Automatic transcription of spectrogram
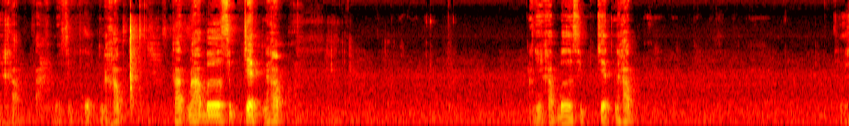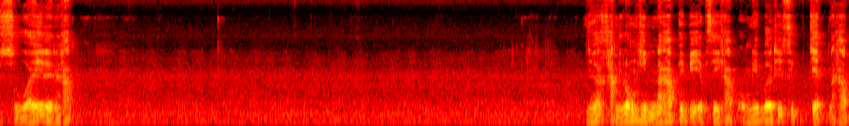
นะครับเบอร์สิบหกนะครับ ถัดมาเบอร์สิบเจ็ดนะครับ นี่ครับเบอร์สิบเจ็ดนะครับ สวยเลยนะครับ เนื้อขันลงหินนะครับพี่พีเอฟซีครับ องค์นี้เบอร์ที่สิบเจ็ดนะครับ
